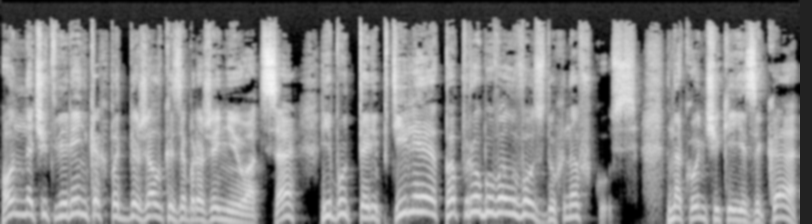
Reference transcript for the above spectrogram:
Он на четвереньках подбежал к изображению отца и, будто рептилия, попробовал воздух на вкус. На кончике языка,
